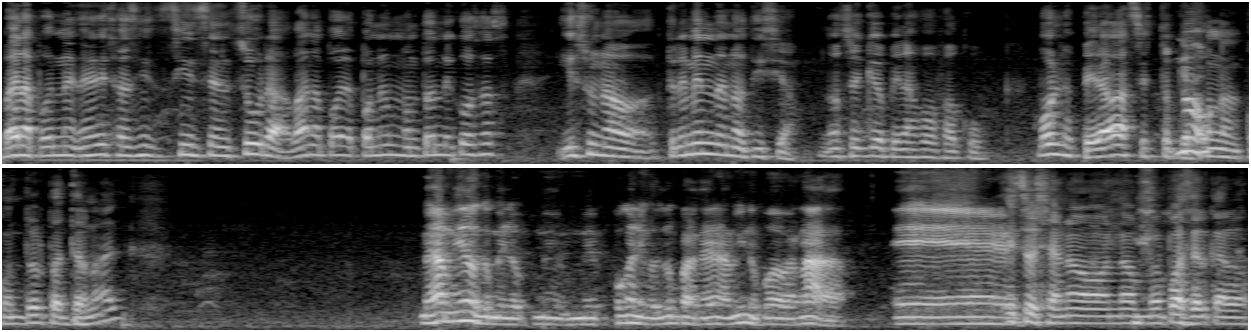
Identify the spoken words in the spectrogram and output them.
van a poner esa sin censura, van a poder poner un montón de cosas. Y es una tremenda noticia. No sé qué opinas vos, Facu. ¿Vos lo esperabas esto que No. pongan control paternal? Me da miedo que me, lo, me, me pongan el control tener a mí, no puedo ver nada. Eh, Eso ya no, no me puedo hacer cargo.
